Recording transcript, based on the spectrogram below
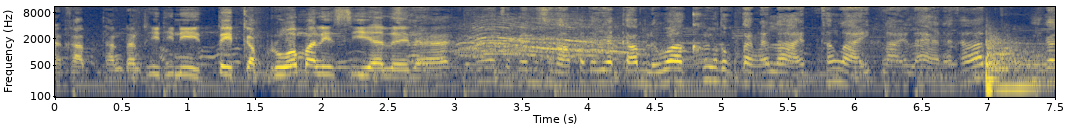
นะครับ ทั้งทั้งที่ที่นี่ติดกับรั้วมาเลเซียเลยนะฮะไม่ว่าจะเป็นสถาปัตยกรรมหรือว่าเครื่องตกแต่งหลายๆทั้งหลายหลายแหล่นะครับนี่ก็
